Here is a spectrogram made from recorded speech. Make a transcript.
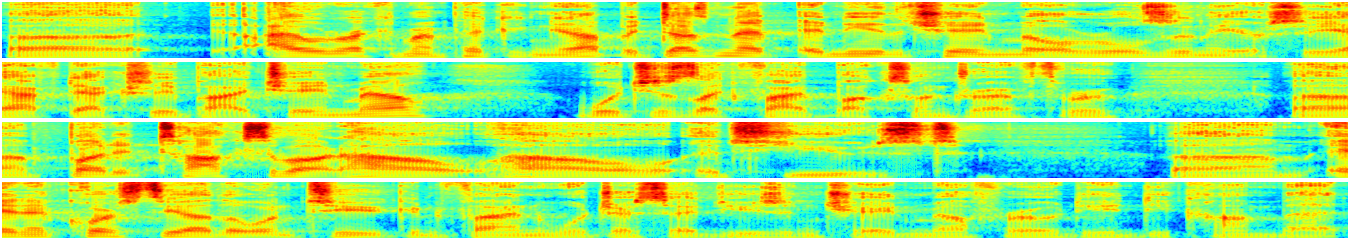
Uh, I would recommend picking it up. It doesn't have any of the chainmail rules in here, so you have to actually buy chainmail, which is like five bucks on DriveThru. Uh, but it talks about how how it's used. Um, and of course, the other one too you can find, which I said using chainmail for OD&D combat.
